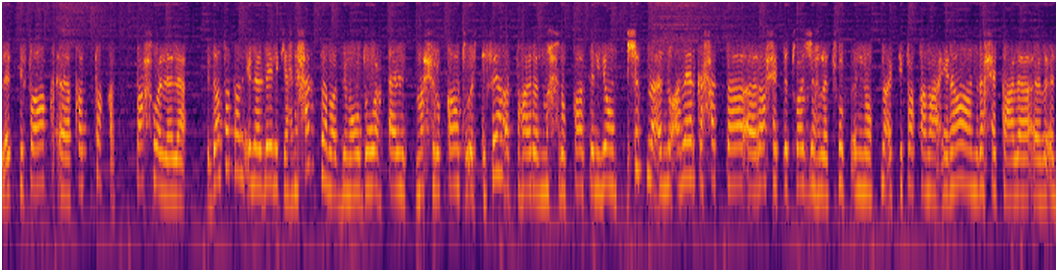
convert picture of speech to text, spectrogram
الاتفاق آه، قد سقط. صح ولا لا؟ إضافة إلى ذلك يعني حتى بموضوع المحروقات وارتفاع أسعار المحروقات اليوم شفنا أنه أمريكا حتى راحت تتوجه لتشوف أنه اتفاقها مع إيران راحت على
